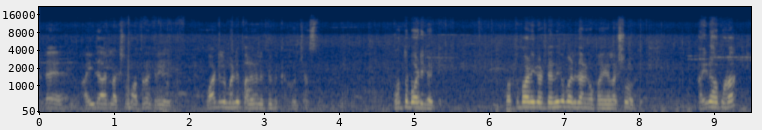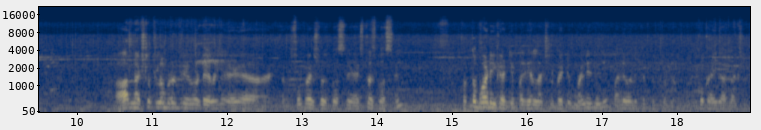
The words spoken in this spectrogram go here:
అంటే ఐదు ఆరు లక్షలు మాత్రమే తిరిగింది వాటిని మళ్ళీ పదివేల రూపాయలు కవర్ చేస్తాం. కొత్త బాడీ కట్టి. కొత్త బాడీ కట్టేందుకు మళ్ళీ దానికి ఒక పదిహేను లక్షలు అవుతుంది. అయినా కూడా ఆరు లక్షల కిలోమీటర్లు తిరిగినట్టు సూపర్ ఎక్స్ప్రెస్ బస్ని ఎక్స్ప్రెస్ బస్ని కొత్త బాడీ కట్టి పదిహేను లక్షలు పెట్టి మళ్ళీ దీన్ని పల్లె వాళ్ళకి పెట్టుకున్నాం ఇంకొక ఐదు ఆరు లక్షలు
